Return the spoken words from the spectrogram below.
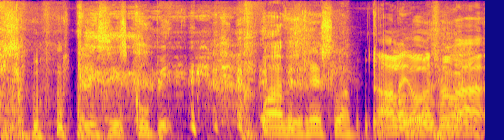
Eli siis kupi. Paavi Resla. Ali on hyvä.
